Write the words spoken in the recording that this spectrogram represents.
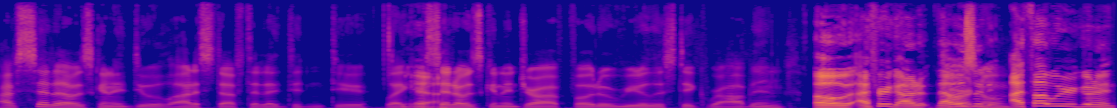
I've said I was gonna do a lot of stuff that I didn't do. Like I said I was gonna draw a photorealistic Robin. Oh, I forgot. it- That was. A, Cardinal? I thought we were gonna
